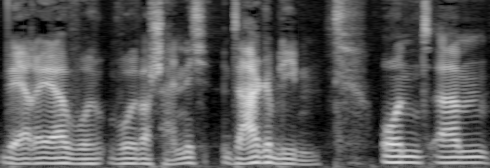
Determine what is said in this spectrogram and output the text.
wäre er wohl, wohl wahrscheinlich da geblieben. Und ähm,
